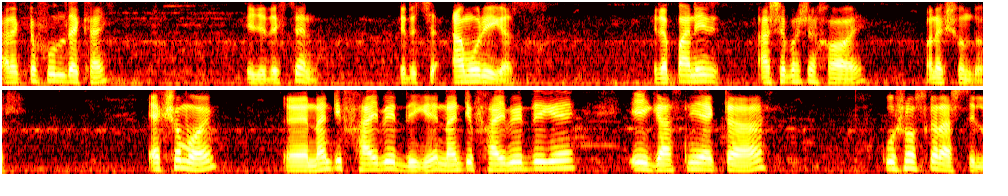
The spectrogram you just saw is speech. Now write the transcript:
আরেকটা ফুল দেখায় এই যে দেখছেন, এটা হচ্ছে আমুরি গাছ। এটা পানির আশেপাশে হয়, অনেক সুন্দর। এক সময় নাইনটি ফাইভের দিকে নাইনটি ফাইভের দিকে এই গাছ নিয়ে একটা কুসংস্কার আসছিল।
